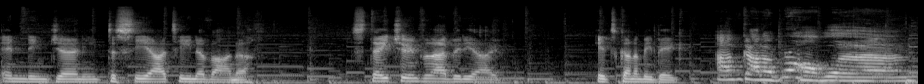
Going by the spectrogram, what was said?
ending journey to CRT Nirvana. Stay tuned for that video. It's gonna be big. I've got a problem.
